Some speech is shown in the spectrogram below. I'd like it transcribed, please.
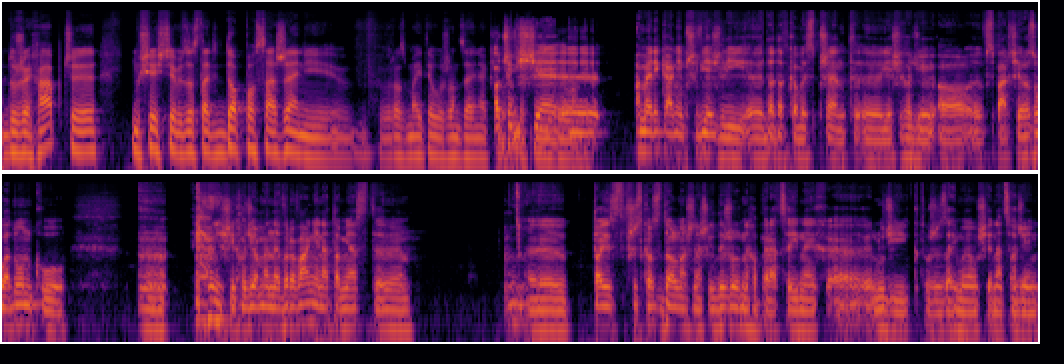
duży hub, czy musieliście zostać doposażeni w rozmaite urządzenia? Oczywiście Amerykanie przywieźli e, dodatkowy sprzęt, e, jeśli chodzi o wsparcie rozładunku, e, jeśli chodzi o manewrowanie, natomiast to jest wszystko zdolność naszych dyżurnych operacyjnych, ludzi, którzy zajmują się na co dzień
